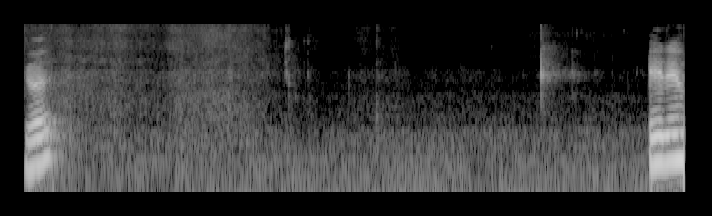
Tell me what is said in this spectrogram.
Good? It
